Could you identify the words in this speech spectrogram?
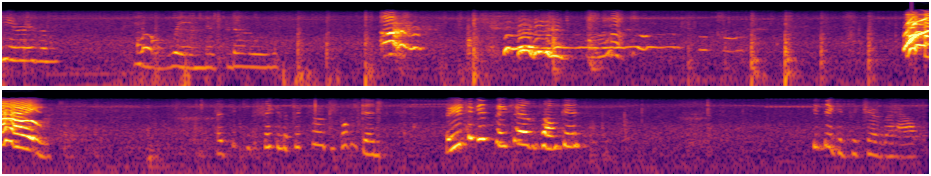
Here, isn't the wind blows. Hey! I think he's taking a picture of the pumpkin. Are you taking a picture of the pumpkin? He's taking a picture of the house.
